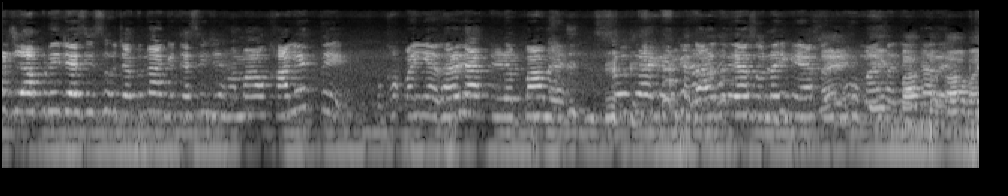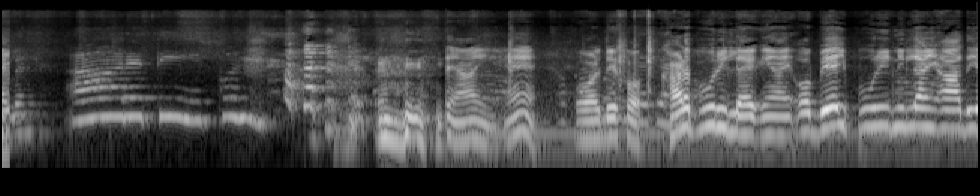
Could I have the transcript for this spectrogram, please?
भाई जी अपनी जैसी सोचत ना कि जैसी जी हम आओ खा लेते वो खपैया धर जाती डब्बा में। सोच रहा कि के दाद रे सो नहीं के ऐसे नहीं, को हमारे एक बात। बताओ भाई। आरती कुन। आई हैं और देखो खड़पूरी लेके आई और बेई पूरी नहीं लाई आधी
